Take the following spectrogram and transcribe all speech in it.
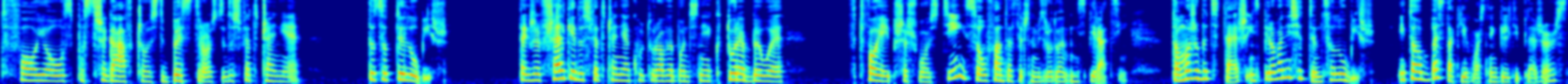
twoją spostrzegawczość, bystrość, doświadczenie, to co ty lubisz. Także wszelkie doświadczenia kulturowe bądź nie, które były w Twojej przeszłości, są fantastycznym źródłem inspiracji. To może być też inspirowanie się tym, co lubisz. I to bez takich właśnie guilty pleasures,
